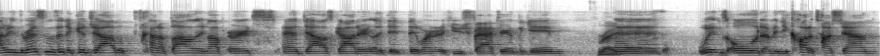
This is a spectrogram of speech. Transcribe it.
I mean, the Redskins did a good job of kind of bottling up Ertz and Dallas Goedert. Like they, they weren't a huge factor in the game. right. And Witten's old. I mean, he caught a touchdown,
